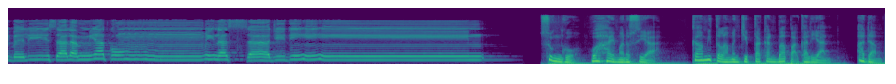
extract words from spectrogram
إبليس لم يكن من الساجدين Sungguh, wahai manusia, kami telah menciptakan bapak kalian, Adam,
